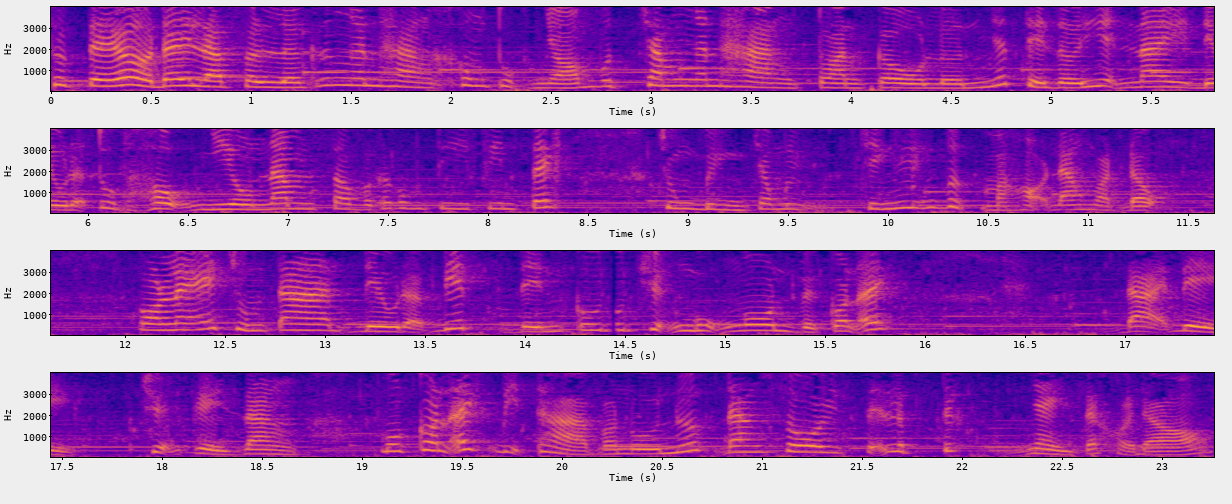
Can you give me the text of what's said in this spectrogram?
Thực tế ở đây là phần lớn các ngân hàng không thuộc nhóm 100 ngân hàng toàn cầu lớn nhất thế giới hiện nay đều đã tụt hậu nhiều năm so với các công ty fintech trung bình trong chính lĩnh vực mà họ đang hoạt động. Có lẽ chúng ta đều đã biết đến câu chuyện ngụ ngôn về con ếch. Đại để chuyện kể rằng một con ếch bị thả vào nồi nước đang sôi sẽ lập tức nhảy ra khỏi đó.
